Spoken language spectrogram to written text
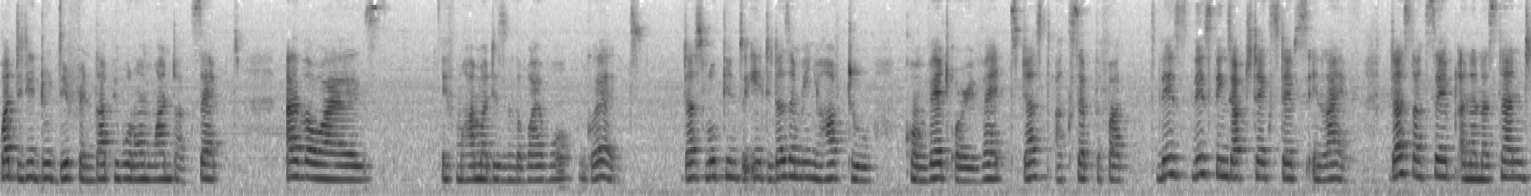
what did he do different that people don't want to accept? Otherwise, if Muhammad is in the Bible, good. Just look into it. It doesn't mean you have to convert or revert. Just accept the fact. These these things you have to take steps in life. Just accept and understand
